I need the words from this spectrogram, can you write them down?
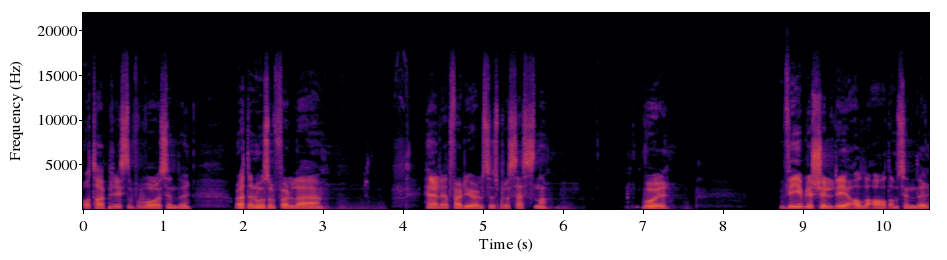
og tar prisen for våre synder. Og dette er noe som følger hele rettferdiggjørelsesprosessen. Da. Hvor vi blir skyldige i alle Adams synder.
